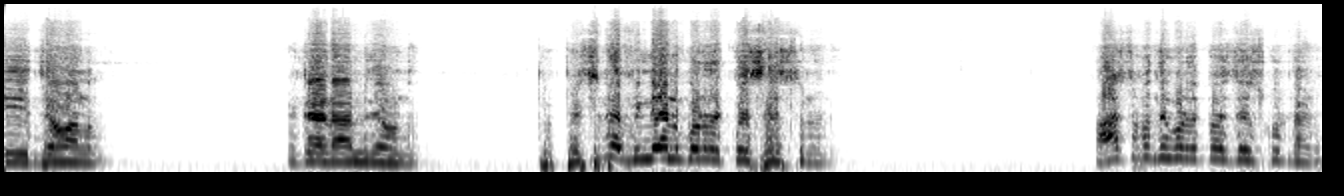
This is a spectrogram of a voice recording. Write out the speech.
ఈ జవాను రిటైర్డ్ ఆర్మీ జవాను ప్రెసిడెంట్ ఆఫ్ ఇండియాను కూడా రిక్వెస్ట్ చేస్తున్నాడు. రాష్ట్రపతిని కూడా రిక్వెస్ట్ చేసుకుంటున్నాడు.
